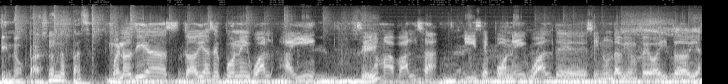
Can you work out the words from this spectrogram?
Y no pasa. y no pasa. Buenos días, todavía se pone igual ahí. Se llama balsa y se pone igual de. Se inunda bien feo ahí todavía.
